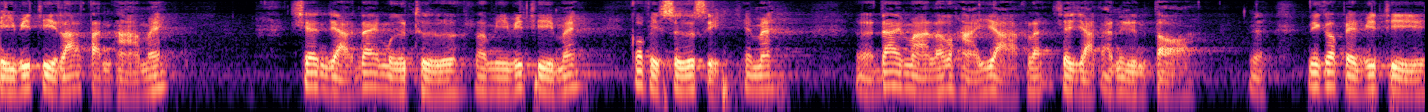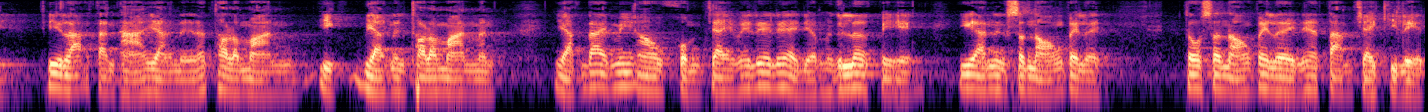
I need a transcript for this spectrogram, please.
มีวิธีละตัณหาไหมเช่นอยากได้มือถือเรามีวิธีไหมก็ไปซื้อสิใช่ไหมได้มาแล้วหายอยากแล้วจะอยากอันอื่นต่อ นี่ก็เป็นวิธีที่ละตัณหาอย่างหนึ่งแล้วทรมานอีกอย่างหนึ่งทรมานมัน อยากได้ไม่เอาข่มใจไว้เรื่อยๆเดี๋ยวมันก็เลิกไปเอง อีกอันหนึ่งสนองไปเลย ตรงสนองไปเลยเนี่ยตามใจกิเลส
